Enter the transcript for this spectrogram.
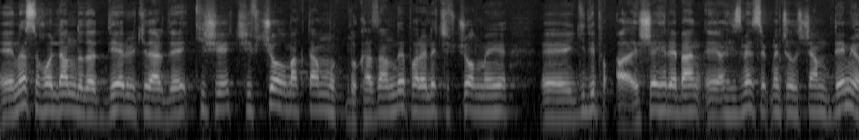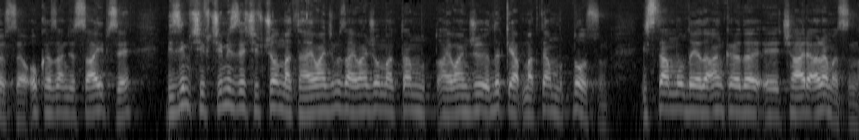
E, Nasıl Hollanda'da diğer ülkelerde kişi çiftçi olmaktan mutlu, kazandığı parayla çiftçi olmayı e, gidip a, şehre ben e, hizmet sektöründe çalışacağım demiyorsa, o kazanca sahipse bizim çiftçimiz de çiftçi olmaktan, hayvancımız hayvancı olmaktan mutlu, hayvancılık yapmaktan mutlu olsun. İstanbul'da ya da Ankara'da e, çare aramasın,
